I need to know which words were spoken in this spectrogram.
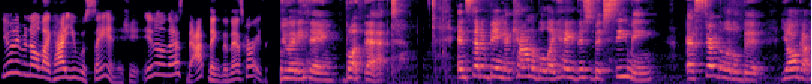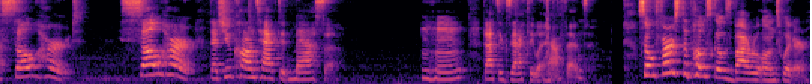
You don't even know like how you was saying this shit. You know that's I think that that's crazy. do anything but that. Instead of being accountable, like, hey, this bitch see me, and stirred a little bit, y'all got so hurt, so hurt that you contacted Massa. Mm-hmm. That's exactly what happened. So first the post goes viral on Twitter.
